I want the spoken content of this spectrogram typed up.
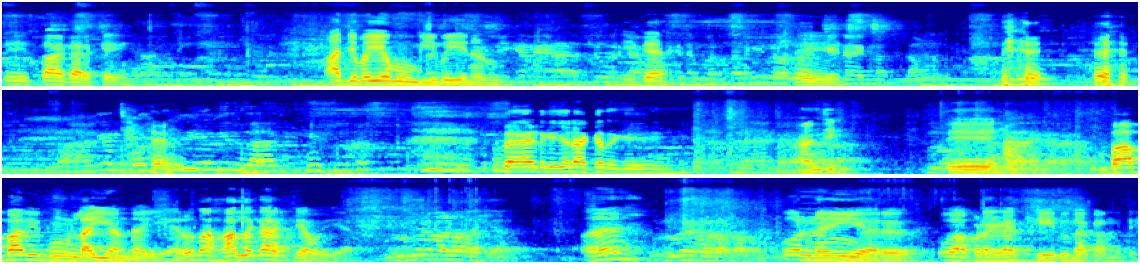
ਤੇ ਤਾਂ ਕਰਕੇ। ਅੱਜ ਬਈ ਇਹ ਮੂੰਗੀ ਬਈ ਇਹਨਾਂ ਨੂੰ। ਠੀਕ ਹੈ? ਤੇ ਬੈਠ ਕੇ ਜਰਾ ਰੱਖ ਦਗੇ ਹਾਂਜੀ। ਤੇ ਬਾਬਾ ਵੀ ਫੋਨ ਲਾਈ ਜਾਂਦਾ ਯਾਰ, ਉਹਦਾ ਹੱਲ ਕਰਕੇ ਆਓ ਯਾਰ। ਹੈਂ? ਉਹ ਨਹੀਂ ਯਾਰ, ਉਹ ਆਪਣਾ ਜਿਹੜਾ ਖੇਤ ਉਹਦਾ ਕੰਮ ਤੇ।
